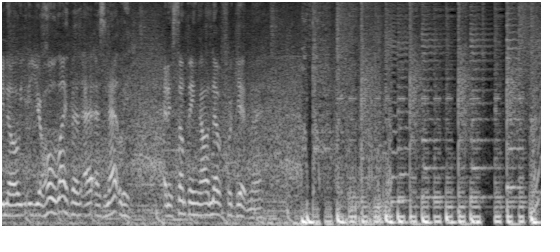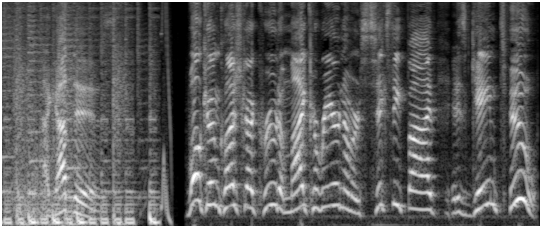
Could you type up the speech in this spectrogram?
you know, your whole life as, as an athlete. And it's something I'll never forget, man. I got this. Welcome, Kleschka crew, to my career number 65. It is game two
